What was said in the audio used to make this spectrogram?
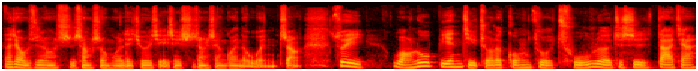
那像我是这种时尚生活类，就会写一些时尚相关的文章。所以。网络编辑主要的工作，除了就是大家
